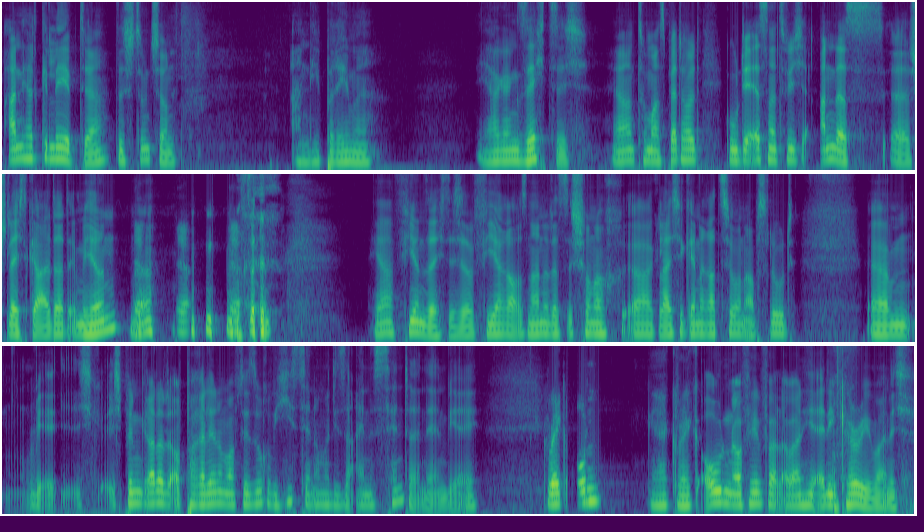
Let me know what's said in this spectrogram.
Andi hat gelebt, ja, das stimmt schon. Andi Breme. Jahrgang 60. Ja, Thomas Bethold, gut, der ist natürlich anders äh, schlecht gealtert im Hirn. Ne? Ja, ja, ja. ja 64, also vier Jahre auseinander, das ist schon noch äh, gleiche Generation, absolut. Ähm, ich, ich bin gerade auch parallel nochmal auf der Suche. Wie hieß der nochmal dieser eine Center in der NBA? Greg Oden? Ja, Greg Oden auf jeden Fall, aber hier Eddie Curry, meine ich.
